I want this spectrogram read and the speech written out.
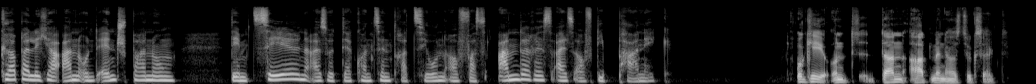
körperlicher An- und Entspannung, dem Zählen, also der Konzentration auf was anderes als auf die Panik. Okay, und dann atmen, hast du gesagt.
